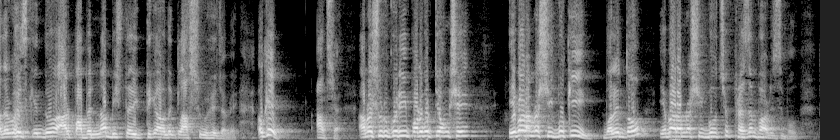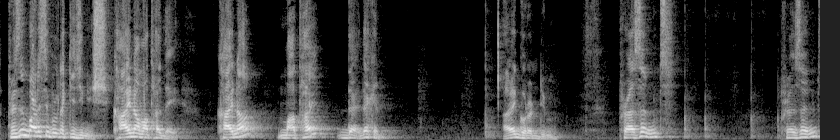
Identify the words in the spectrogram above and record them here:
আদারওয়াইজ কিন্তু আর পাবেন না, বিশ তারিখ থেকে আমাদের ক্লাস শুরু হয়ে যাবে। ওকে আচ্ছা আমরা শুরু করি পরবর্তী অংশে। এবার আমরা শিখব কি? বলেন তো, এবার আমরা শিখব হচ্ছে প্রেজেন্ট পার্টিসিপল প্রেজেন্ট পার্টিসিপলটা কি জিনিস? খায় না, মাথায় দেয়। খায় না, মাথায় দেয় দেখেন। আরেক ঘোড়ার ডিম। Present present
